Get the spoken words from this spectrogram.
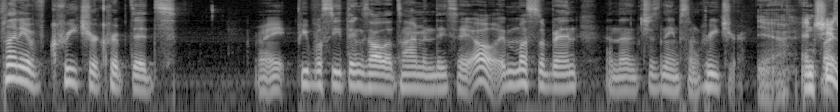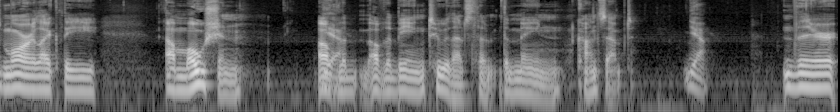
plenty of creature cryptids, right? People see things all the time and they say, "Oh, it must have been," and then just name some creature. Yeah, and she's more like the emotion of Yeah. the of the being too. That's the the main concept. Yeah, There,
